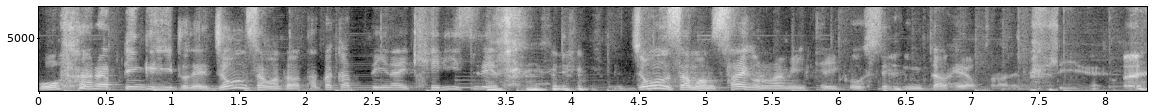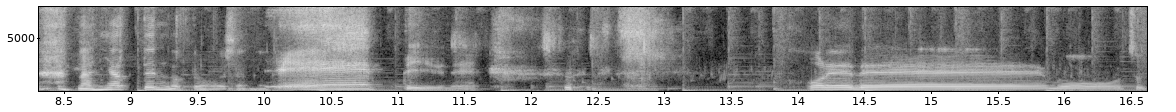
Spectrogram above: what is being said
オーバーラッピングヒートでジョン様とは戦っていないケリー・スレート ジョン様の最後の波にテイクオフしてインターフェアを取られるっていう、何やってんのって思いましたね。えーっていうね。これでもうちょっ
